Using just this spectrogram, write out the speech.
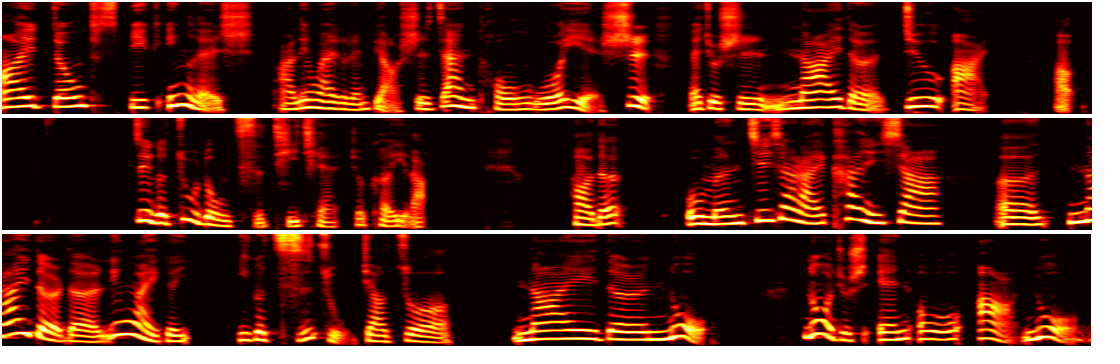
I don't speak English 啊，另外一个人表示赞同，我也是，那就是 Neither do I。好，这个助动词提前就可以了。好的，我们接下来看一下，呃，Neither 的另外一个一个词组叫做 Neither nor，nor 就是 N O R nor。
